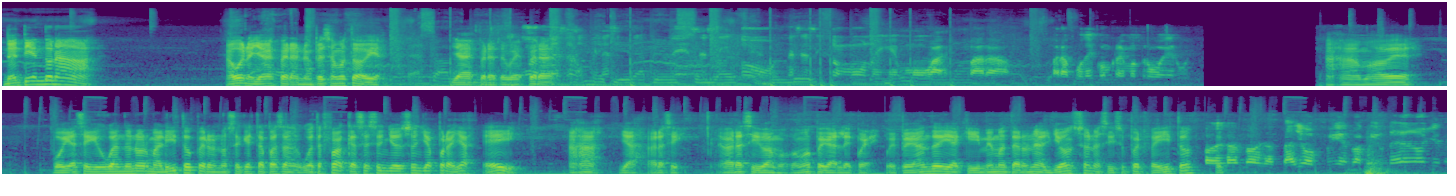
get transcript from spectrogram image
No entiendo nada. Ah, bueno, ya espera, no empezamos todavía. Ya, espérate, voy a esperar. Necesito, necesito money en mobile para, poder comprarme otro héroe. Ajá, vamos a ver. Voy a seguir jugando normalito, pero no sé qué está pasando. What the fuck, ¿qué hace St. Johnson ya por allá? ¡Ey! Ajá, ya, ahora sí. Ahora sí, vamos, vamos a pegarle pues. Voy pegando y aquí me mataron al Johnson, así súper feito. Oiga, oiga, está lloviendo aquí, ustedes no oyen.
